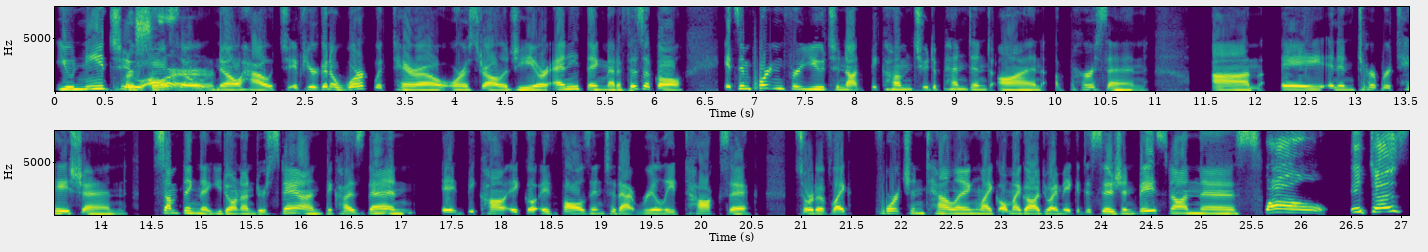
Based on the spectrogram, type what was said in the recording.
you need to For also know how to if you're going to work with tarot or astrology or anything metaphysical it's important for you to not become too dependent on a person um a an interpretation something that you don't understand because then it become it go it falls into that really toxic sort of like fortune telling like oh my god do i make a decision based on this Well, it does.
